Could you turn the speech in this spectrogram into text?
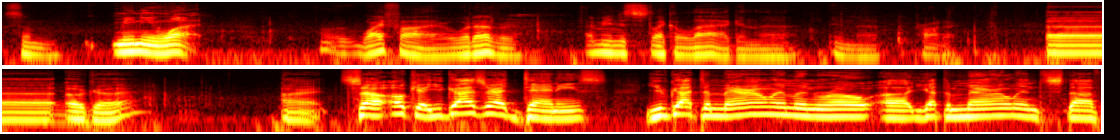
Some Meaning what? uh, Wi-Fi or whatever. I mean, it's like a lag in the in the product. Uh, Yeah. okay. All right. So, okay, you guys are at Denny's. You've got the Marilyn Monroe. Uh, you got the Marilyn stuff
